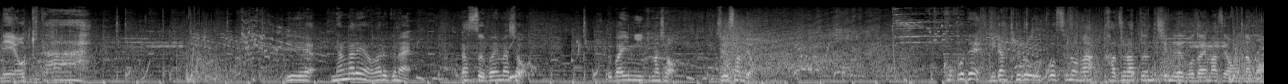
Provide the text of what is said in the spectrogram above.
寝起きたー。いや流れは悪くない。ラスト奪いましょう。奪いに行きましょう。13秒。ここでミラクルを起こすのがカズラトゥンチームでございますよこんなも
